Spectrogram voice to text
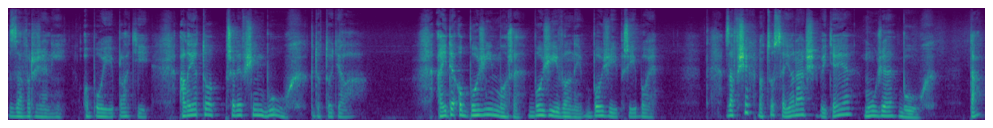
zavržený. Obojí platí. Ale je to především Bůh, kdo to dělá. A jde o boží moře, boží vlny, boží příboje. Za všechno, co se Jonáš vyděje, může Bůh. Tak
